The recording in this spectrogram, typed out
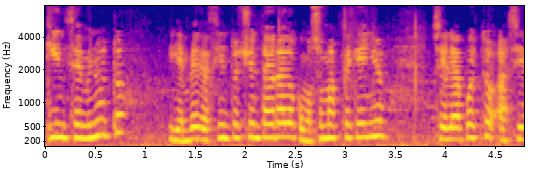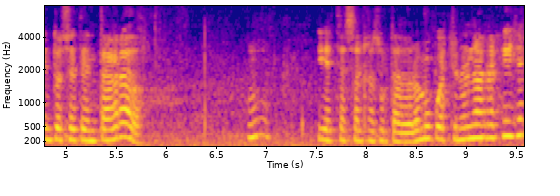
15 minutos y en vez de 180 grados, como son más pequeños, se le ha puesto a 170 grados. ¿Mm? Y este es el resultado. Lo hemos puesto en una rejilla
